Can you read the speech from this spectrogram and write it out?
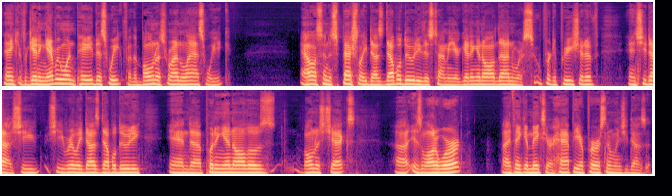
Thank you for getting everyone paid this week for the bonus run last week. Allison especially does double duty this time of year, getting it all done. We're super appreciative, and she does. She she really does double duty, and uh, putting in all those bonus checks uh, is a lot of work. But I think it makes her a happier person when she does it.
